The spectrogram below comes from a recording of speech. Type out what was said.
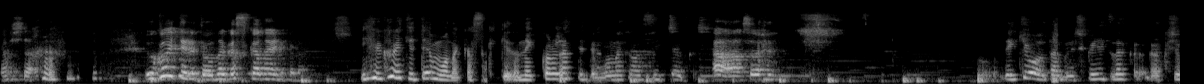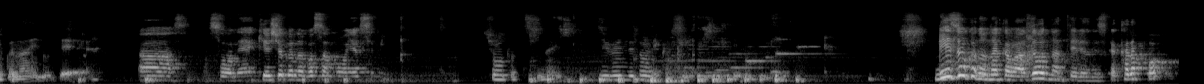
ました。動いてるとお腹空かないのかな？動いててもお腹すくけど寝っ転がっててもお腹は空いちゃうから。ああ、そう。で今日は多分祝日だから学食ないのでああ、そうね。給食のおばさんもお休み。調達しないと自分でどうにかしない冷蔵庫の中はどうなってるんですか？空っぽ？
